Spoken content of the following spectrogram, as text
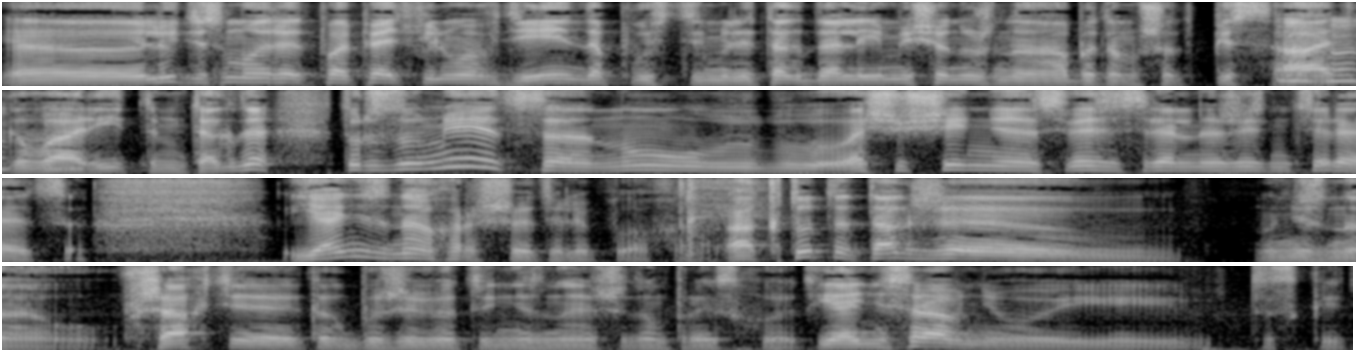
э, люди смотрят по пять фильмов в день, допустим, или так далее, им еще нужно об этом что-то писать, uh-huh. говорить там, и так далее, то, разумеется, ну, ощущение связи с реальной жизнью теряется. Я не знаю, хорошо это или плохо. А кто-то также ну, не знаю, в шахте как бы живет и не знает, что там происходит. Я не сравниваю, и, так сказать,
